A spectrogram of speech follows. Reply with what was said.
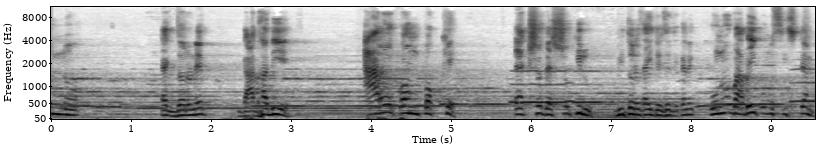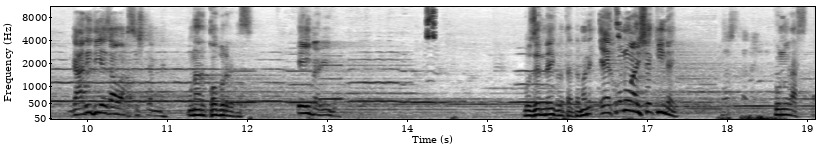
অন্য এক ধরনের গাধা দিয়ে আরও কম পক্ষে একশো দেড়শো কিলো ভিতরে যাইতে হয়েছে, যেখানে কোনোভাবেই কোনো সিস্টেম গাড়ি দিয়ে যাওয়ার সিস্টেম নেই, ওনার কবরের কাছে। এইবার এই বুঝেন নাই কথাটা? মানে এখনও আইসে কি নাই? কোনো রাস্তা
